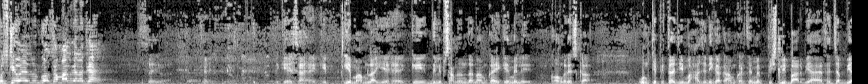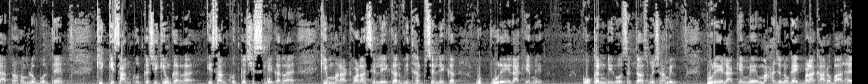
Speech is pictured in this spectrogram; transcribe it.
उसकी वजह से उनको संभाल कर रखा है। सही बात। देखिए, ऐसा है कि ये मामला ये है कि दिलीप सानंदा नाम का एक एमएलए कांग्रेस का उनके पिताजी महाजनी का काम करते हैं। मैं पिछली बार भी आया था, जब भी आता हूँ, हम लोग बोलते हैं कि किसान खुदकशी क्यों कर रहा है? किसान खुदकशी इसलिए कर रहा है कि मराठवाड़ा से लेकर, विदर्भ से लेकर, वो पूरे इलाके में कोकन भी हो सकता है उसमें शामिल, पूरे इलाके में महाजनों का एक बड़ा कारोबार है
